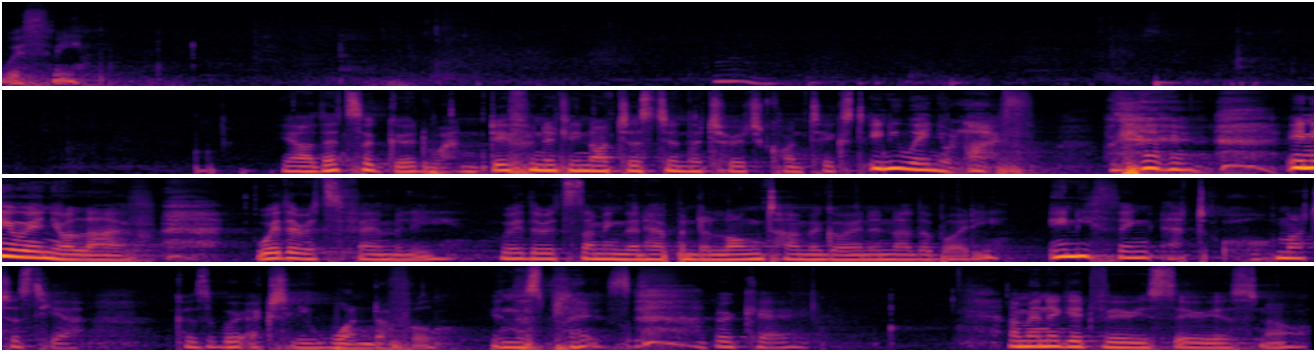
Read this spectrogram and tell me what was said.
with me? Yeah, that's a good one. Definitely not just in the church context, anywhere in your life. Okay? anywhere in your life, whether it's family, whether it's something that happened a long time ago in another body, anything at all, not just here, because we're actually wonderful in this place. okay. I'm going to get very serious now.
